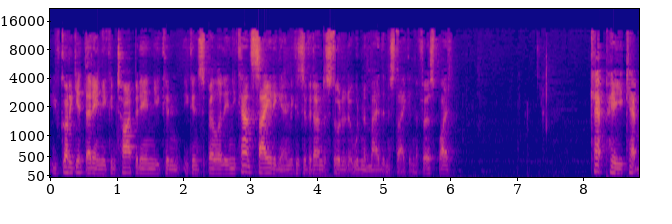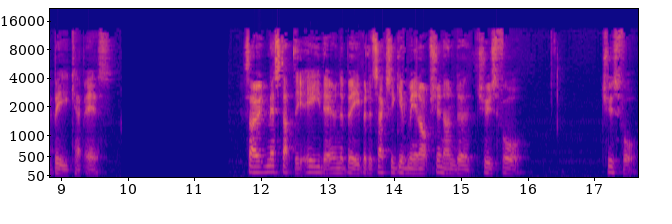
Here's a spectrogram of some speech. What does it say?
you've got to get that in. You can type it in, you can you can spell it in. You can't say it again because if it understood it, it wouldn't have made the mistake in the first place. Cap P, cap B, cap S. So it messed up the E there and the B, but it's actually given me an option under choose four. Choose four.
